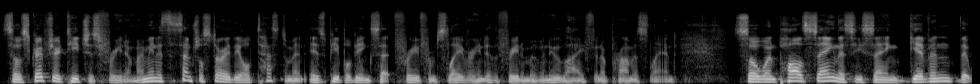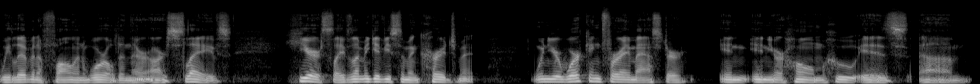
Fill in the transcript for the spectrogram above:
So Scripture teaches freedom. I mean, it's the central story of the Old Testament is people being set free from slavery into the freedom of a new life in a promised land. So when Paul's saying this, he's saying, given that we live in a fallen world and there are slaves, here, slaves, let me give you some encouragement. When you're working for a master in, in your home who is, um,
